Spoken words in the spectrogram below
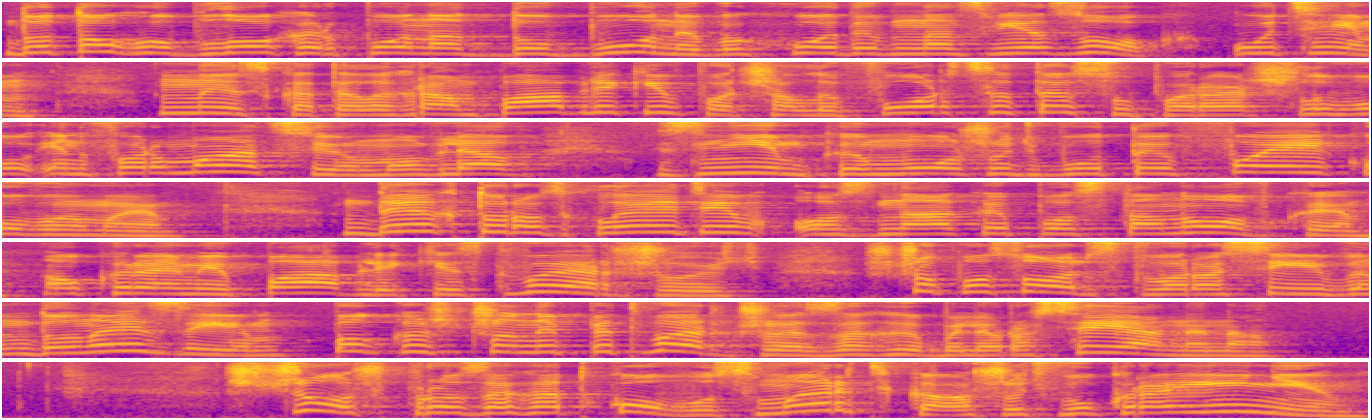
До того блогер понад добу не виходив на зв'язок. Утім, низка телеграм-пабліків почали форсити суперечливу інформацію. Мовляв, знімки можуть бути фейковими. Дехто розгледів ознаки постановки. Окремі пабліки стверджують, що посольство Росії в Індонезії поки що не підтверджує загибель росіянина. Що ж про загадкову смерть кажуть в Україні?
